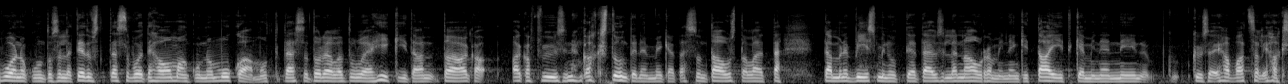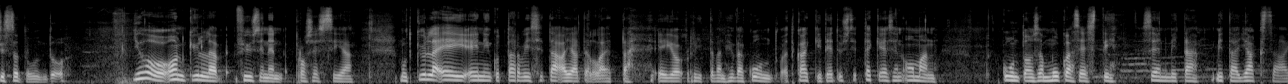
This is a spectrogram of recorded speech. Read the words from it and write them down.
huonokuntoiselle. Tietysti tässä voi tehdä oman kunnon mukaan, mutta tässä todella tulee hiki. Tämä on, tämä on aika, aika fyysinen kaksituntinen, mikä tässä on taustalla, että tämmöinen viisi minuuttia täysillä nauraminenkin tai itkeminen, niin kyllä se ihan vatsalihaksissa tuntuu. Joo, on kyllä fyysinen prosessi, mutta kyllä ei, ei niin tarvitse sitä ajatella, että ei ole riittävän hyvä kunto. Että kaikki tietysti tekee sen oman kuntonsa mukaisesti sen, mitä, mitä jaksaa.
